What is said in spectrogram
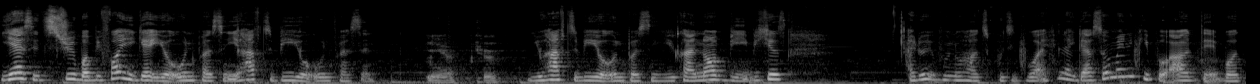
yes it's true but before you get your own person you have to be your own person Yeah, true. you have to be your own person. You cannot be because I don't even know how to put it, but I feel like there are so many people out there. But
